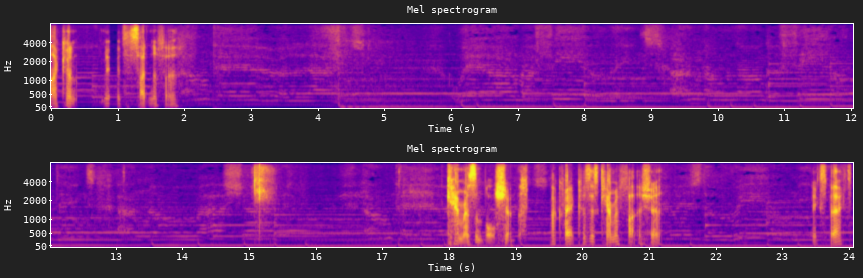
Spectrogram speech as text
I can't move it side enough there. Camera's some bullshit. Quit because this camera fuck the shit. Uh, expect.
